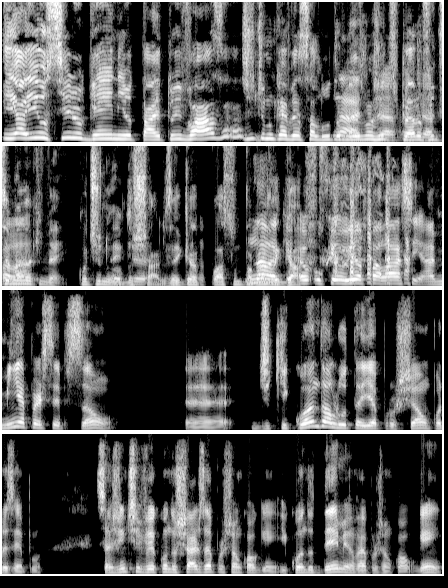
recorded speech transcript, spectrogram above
E aí o Ciro Gain e o Taito e vaza, a gente não quer ver essa luta Não, mesmo, a gente espera a o gente fim de semana que vem. Continua, do Charles, aí que o assunto tá Não, mais é que legal. eu- o que eu ia falar, assim, a minha percepção é de que quando a luta ia pro chão, por exemplo, se a gente vê quando o Charles vai pro chão com alguém e quando o Demian vai pro chão com alguém,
